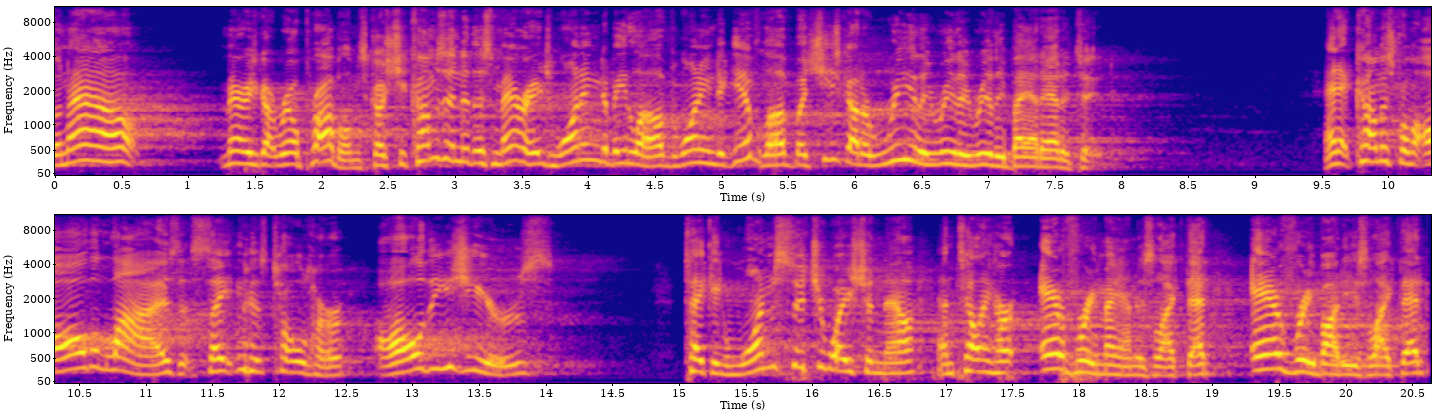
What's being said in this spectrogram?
So now Mary's got real problems because she comes into this marriage wanting to be loved, wanting to give love, but she's got a really, really, really bad attitude. And it comes from all the lies that Satan has told her all these years, taking one situation now and telling her every man is like that, everybody's like that.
